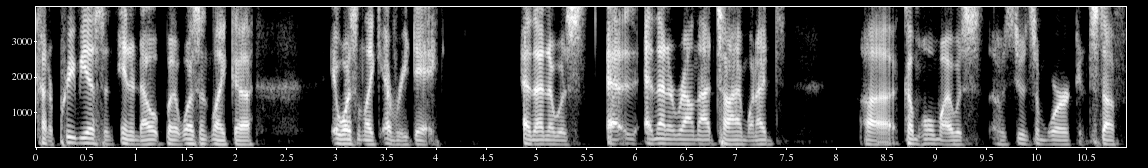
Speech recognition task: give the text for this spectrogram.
kind of previous and in and out but it wasn't like uh it wasn't like every day and then it was and and then around that time when I'd uh, come home I was I was doing some work and stuff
